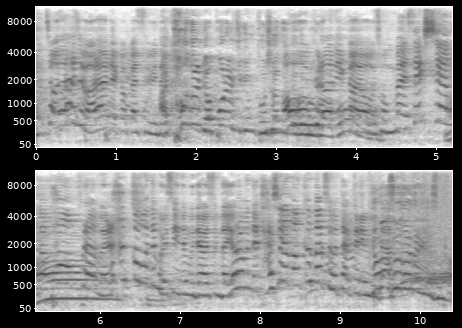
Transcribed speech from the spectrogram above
저는 하지 말아야 될 것 같습니다. 아, 턴을 몇 번을 지금 도셨는데. 어우 그러니까요. 정말 섹시함과 아. 파워풀함을 한꺼번에 볼 수 있는 무대였습니다. 여러분들 다시 한번 큰 박수 부탁드립니다. 그 박수 부탁드리겠습니다.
